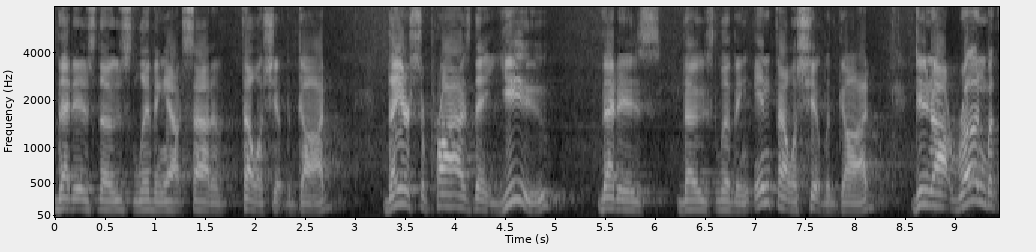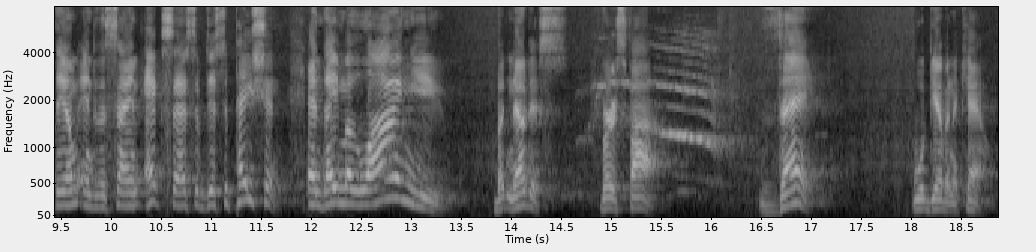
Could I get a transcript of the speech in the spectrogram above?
that is, those living outside of fellowship with God, they are surprised that you, that is, those living in fellowship with God, do not run with them into the same excess of dissipation. And they malign you. But notice, Verse 5 They will give an account.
